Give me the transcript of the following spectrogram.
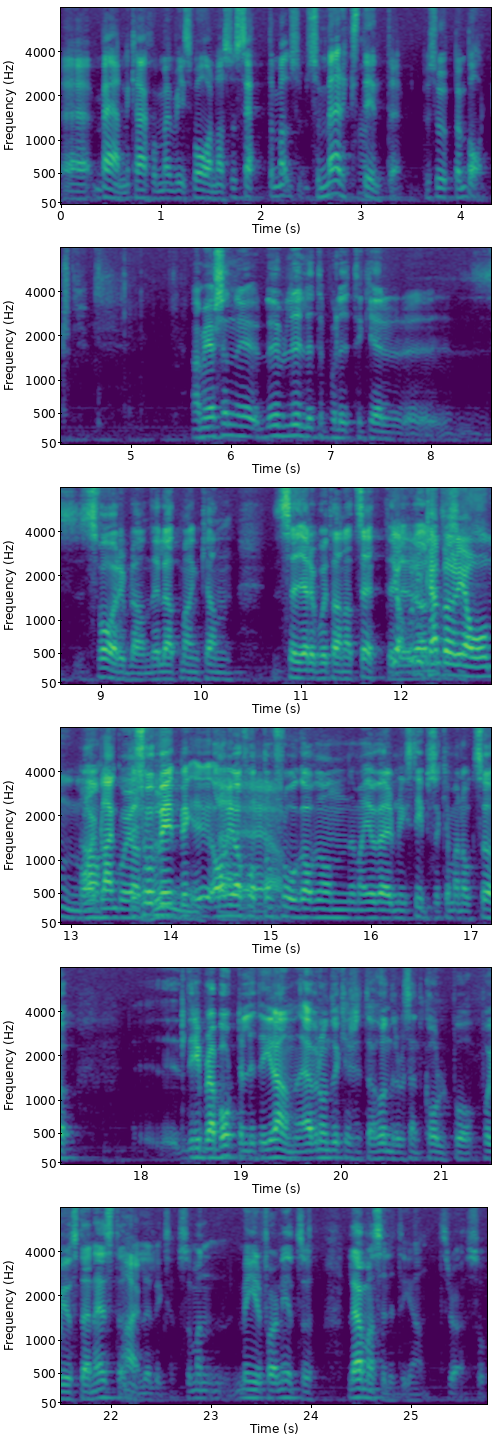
Eh, men kanske med en viss vana så, sätter man, så, så märks det inte så uppenbart. Ja, men jag känner det blir lite politiker eh, svar ibland, eller att man kan säga det på ett annat sätt. Ja, eller, och du kan börja om och ja. ibland går jag så, be, Om jag har fått någon ja. fråga av någon när man gör värvningstips så kan man också eh, dribbla bort det lite grann, även om du kanske inte har 100% koll på, på just den hästen. Eller liksom. Så man, med erfarenhet så lär man sig lite grann, tror jag. Så.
